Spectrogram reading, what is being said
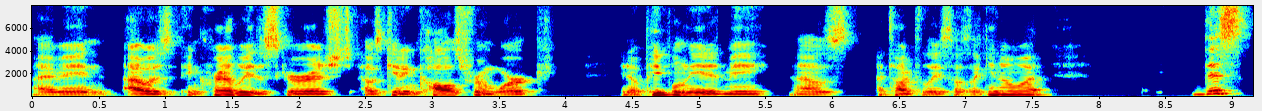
I mean, I was incredibly discouraged. I was getting calls from work. You know, people needed me. And I was, I talked to Lisa. I was like, you know what? This,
